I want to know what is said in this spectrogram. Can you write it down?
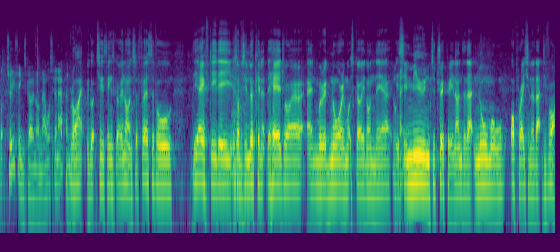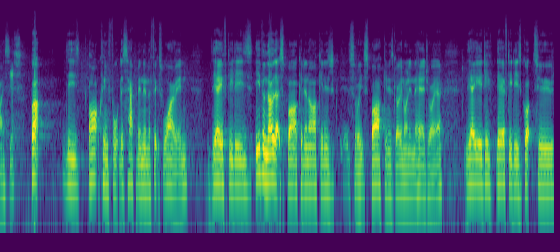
Got two things going on now. What's going to happen? Right, we've got two things going on. So first of all, the AFDD is obviously looking at the hairdryer and we're ignoring what's going on there. It's immune to tripping under that normal operation of that device. Yes. But the arcing fault that's happening in the fixed wiring, the AFDDs, even though that sparking and arcing is, sorry, sparking is going on in the hairdryer, the, the AFDD's got to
